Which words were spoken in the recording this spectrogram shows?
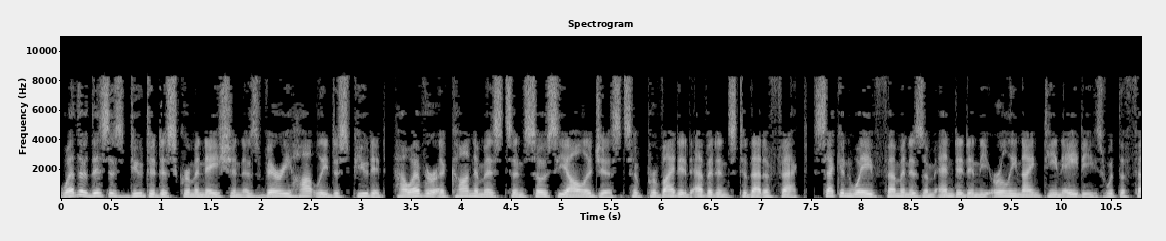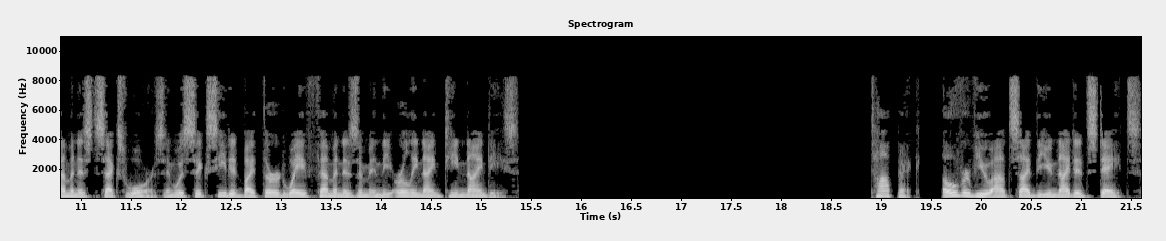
Whether this is due to discrimination is very hotly disputed, however, economists and sociologists have provided evidence to that effect. Second wave feminism ended in the early 1980s with the feminist sex wars and was succeeded by third wave feminism in the early 1990s. Topic: Overview outside the United States.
